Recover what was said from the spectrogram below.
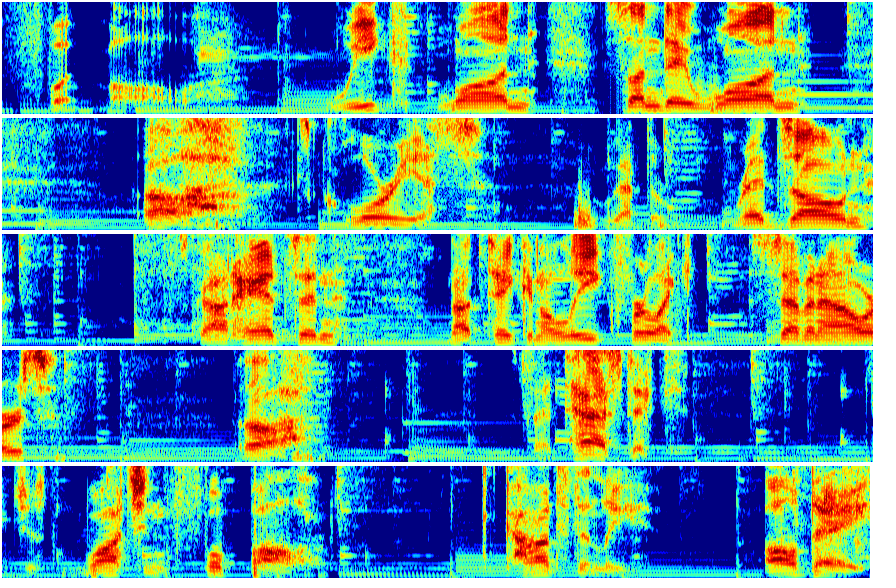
football. Week one, Sunday one. Ah, oh, it's glorious. We got the red zone. Scott Hanson not taking a leak for like seven hours. Ah, oh, it's fantastic. Just watching football constantly, all day.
